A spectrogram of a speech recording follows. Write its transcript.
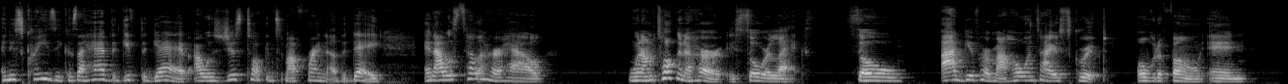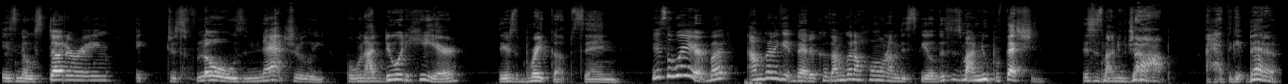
And it's crazy because I have the gift of gab. I was just talking to my friend the other day, and I was telling her how when I'm talking to her, it's so relaxed. So I give her my whole entire script over the phone and it's no stuttering. It just flows naturally. But when I do it here, there's breakups and it's weird, but I'm gonna get better because I'm gonna hone on this skill. This is my new profession. This is my new job. I have to get better.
